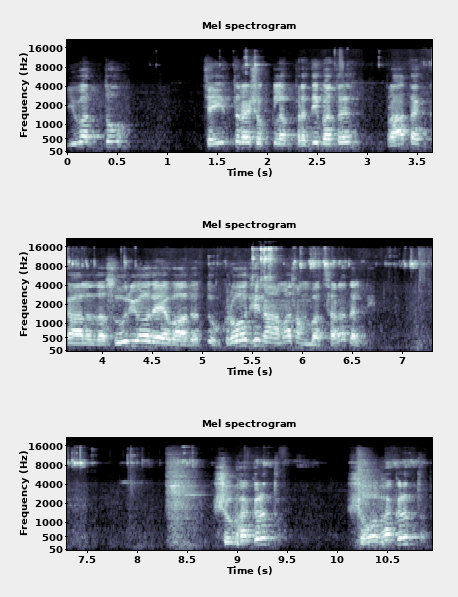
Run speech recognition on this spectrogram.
ಇವತ್ತು ಚೈತ್ರ ಶುಕ್ಲ ಪ್ರತಿಪತ್ ಪ್ರಾತಃ ಕಾಲದ ಸೂರ್ಯೋದಯವಾದದ್ದು ಕ್ರೋಧಿನಾಮ ಸಂವತ್ಸರದಲ್ಲಿ. ಶುಭಕೃತ್, ಶೋಭಕೃತ್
